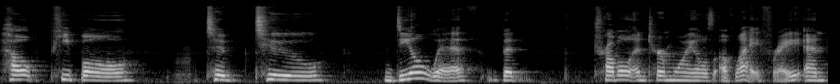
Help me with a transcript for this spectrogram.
help people to to deal with the trouble and turmoils of life, right? And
